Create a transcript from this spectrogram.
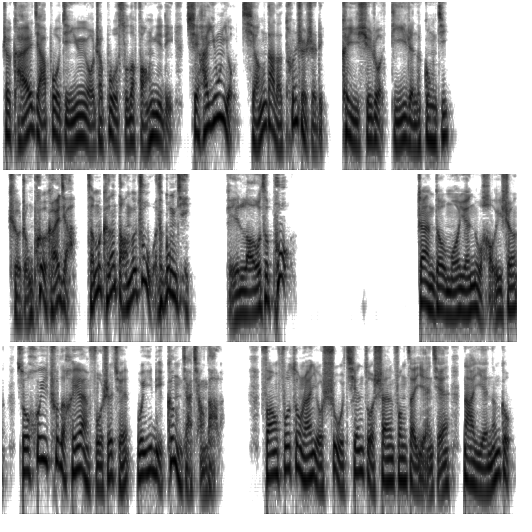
这铠甲不仅拥有着不俗的防御力，且还拥有强大的吞噬之力，可以削弱敌人的攻击。这种破铠甲怎么可能挡得住我的攻击？给老子破！战斗魔猿怒吼一声，所挥出的黑暗腐蚀拳威力更加强大了。仿佛纵然有数千座山峰在眼前，那也能够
